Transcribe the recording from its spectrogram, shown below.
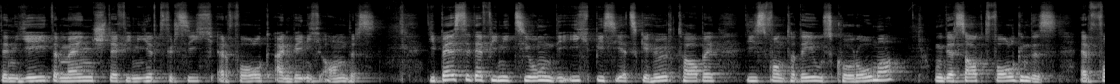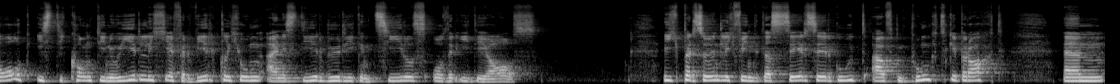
denn jeder Mensch definiert für sich Erfolg ein wenig anders. Die beste Definition, die ich bis jetzt gehört habe, die ist von Thaddeus Koroma und er sagt folgendes: Erfolg ist die kontinuierliche Verwirklichung eines dirwürdigen Ziels oder Ideals. Ich persönlich finde das sehr, sehr gut auf den Punkt gebracht. Ähm,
